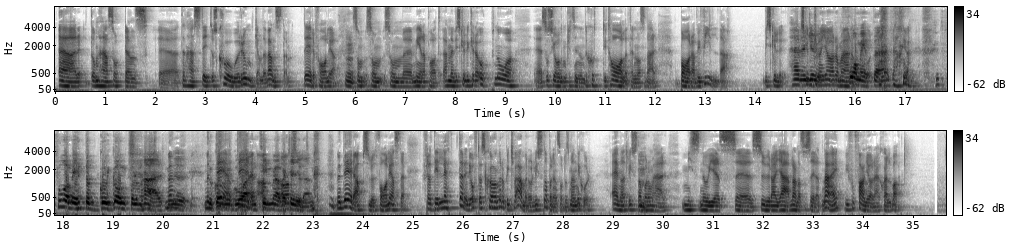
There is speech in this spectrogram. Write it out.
är de här sortens eh, den här status quo-runkande vänstern. Det är det farliga. Mm. Som, som, som eh, menar på att ja, men vi skulle kunna uppnå eh, socialdemokratin under 70-talet eller något sånt där. Bara vi vill det. Vi skulle, vi skulle kunna göra de här... Få mig inte, få mig inte att gå igång på de här. Men- nu, men då kommer det- det gå det är det- en timme över absolut. tiden. Men det är det absolut farligaste. För att det är lättare, det är oftast skönare och bekvämare att lyssna på den sortens människor. Än att lyssna på de här missnöjes, eh, sura jävlarna som säger att nej, vi får fan göra det här själva.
